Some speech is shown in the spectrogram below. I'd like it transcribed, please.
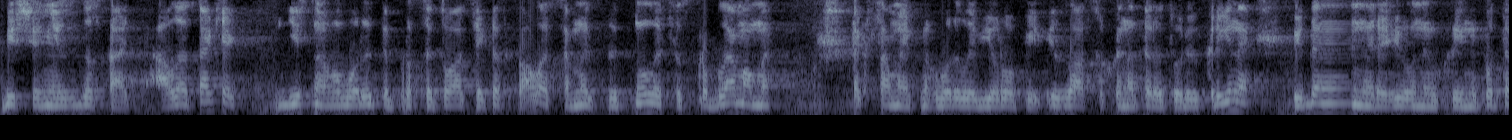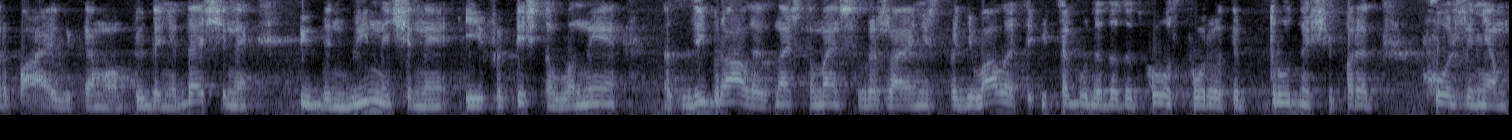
більше ніж достатньо. Але так як дійсно говорити про ситуацію, яка склалася, ми зіткнулися з проблемами. Так само, як ми говорили в Європі, із засухи на території України, південні регіони України потерпають, зокрема південь Одещини, південь Вінниччини, і фактично вони зібрали значно менше врожаю ніж сподівалися, і це буде додатково створювати труднощі перед входженням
